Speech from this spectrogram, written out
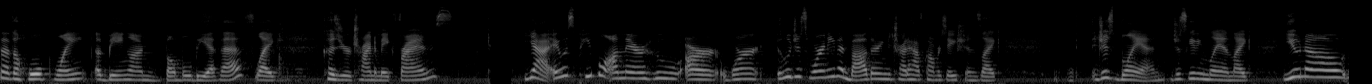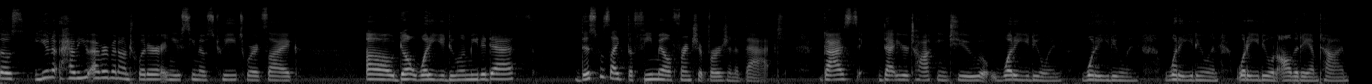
that the whole point of being on Bumble BFF? Like, because you're trying to make friends. Yeah, it was people on there who are weren't who just weren't even bothering to try to have conversations. Like, just bland, just giving bland. Like, you know those. You know, have you ever been on Twitter and you've seen those tweets where it's like, "Oh, don't what are you doing me to death?" This was like the female friendship version of that guys that you're talking to, what are you doing? What are you doing? What are you doing? What are you doing all the damn time?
